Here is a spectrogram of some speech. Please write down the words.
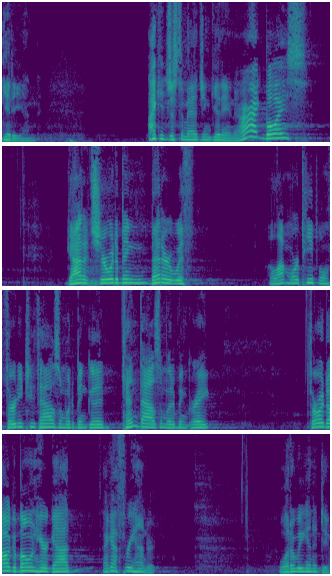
Gideon. I could just imagine Gideon. All right, boys. God, it sure would have been better with a lot more people. 32,000 would have been good. 10,000 would have been great. Throw a dog a bone here, God. I got 300. What are we going to do?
